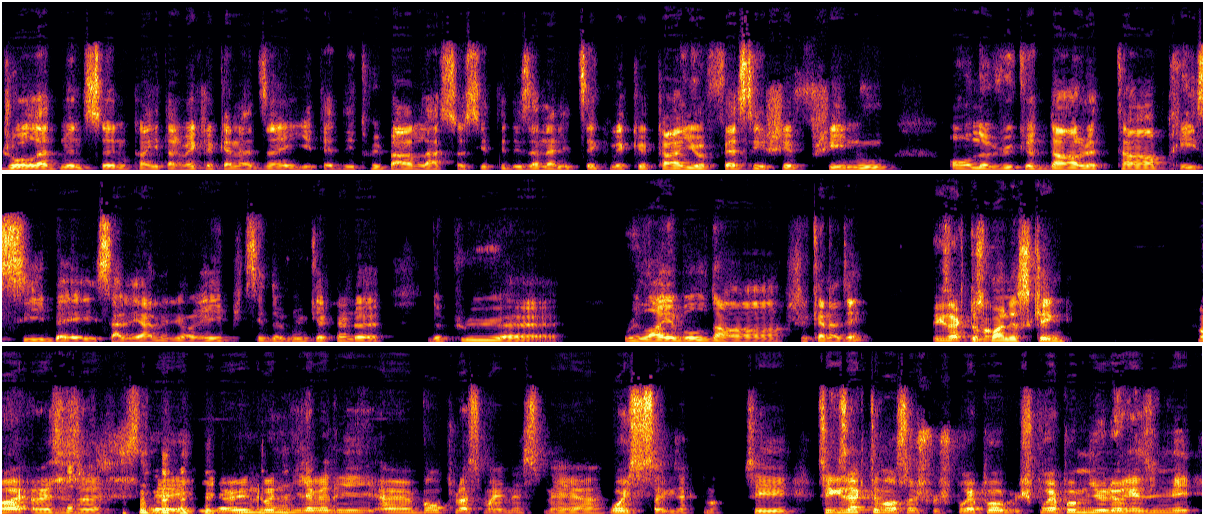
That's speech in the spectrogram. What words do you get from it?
Joel Edmondson, quand il est arrivé avec le Canadien, il était détruit par la Société des analytiques, mais que quand il a fait ses chiffres chez nous, on a vu que dans le temps précis, ben, ça allait améliorer puis que c'est devenu quelqu'un de, plus euh, reliable dans, chez le Canadien. Exactement. Le King. Oui, ouais, c'est ça. il avait, une bonne, il avait un bon plus-minus, mais euh, oui, c'est ça, exactement. C'est exactement ça. Je ne pourrais, pas, je pourrais pas mieux le résumer.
